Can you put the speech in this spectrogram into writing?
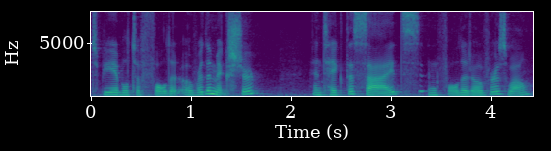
to be able to fold it over the mixture and take the sides and fold it over as well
